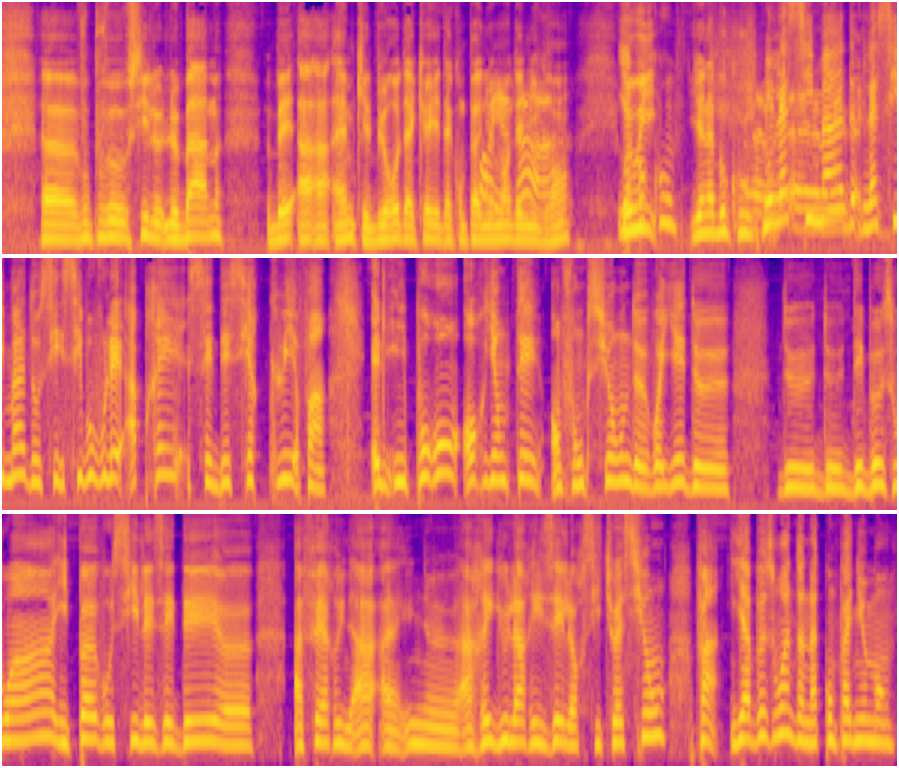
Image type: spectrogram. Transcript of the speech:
Euh, vous pouvez aussi le, BAM, B-A-A-M, qui est le Bureau d'accueil et d'accompagnement oh, des migrants. Il y a beaucoup. il y en a beaucoup. Mais la CIMAD, la CIMAD aussi, si vous voulez, après, c'est des circuits, enfin, ils pourront orienter en fonction de, voyez, de, de, des besoins. Ils peuvent aussi les aider euh, à faire une à, une à régulariser leur situation. Enfin, il y a besoin d'un accompagnement.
